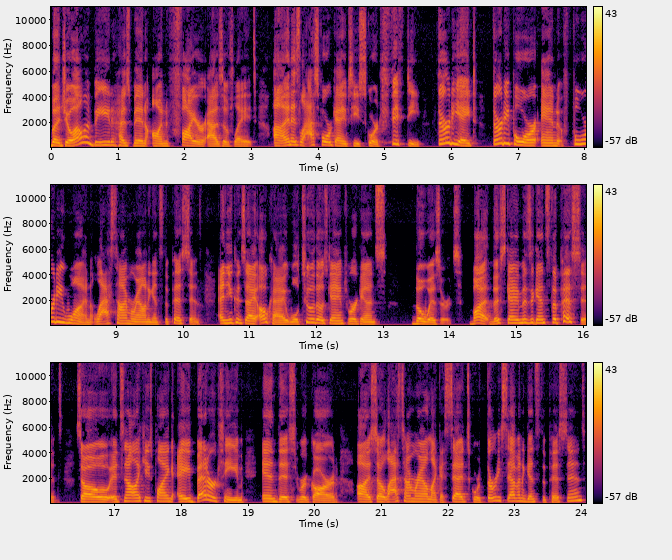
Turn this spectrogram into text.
But Joel Embiid has been on fire as of late. Uh, in his last four games, he scored 50, 38, 34, and 41 last time around against the Pistons. And you can say, okay, well, two of those games were against the Wizards, but this game is against the Pistons. So it's not like he's playing a better team in this regard. Uh, so last time around, like I said, scored 37 against the Pistons.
